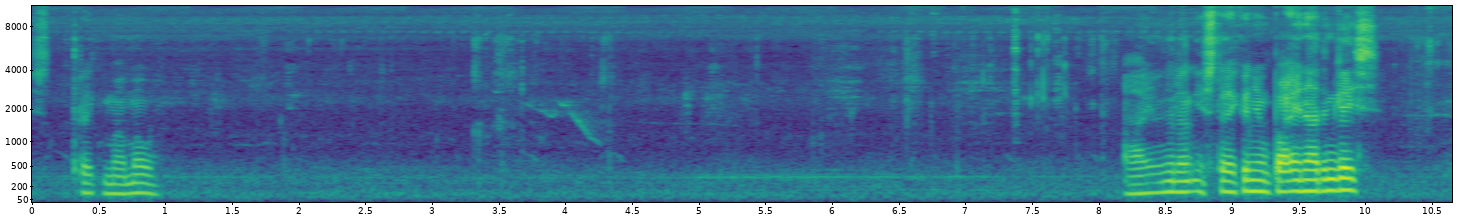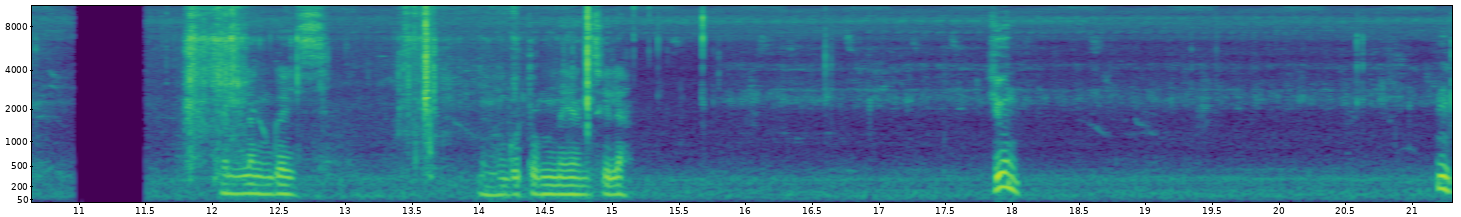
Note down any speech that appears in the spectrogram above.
Strike mamaw. Ayaw na lang i-strike yung pain natin guys. Yan lang guys. Gutom na yan sila. Yun. Hmm.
